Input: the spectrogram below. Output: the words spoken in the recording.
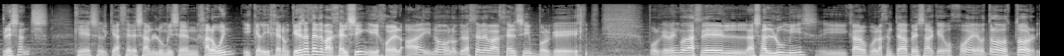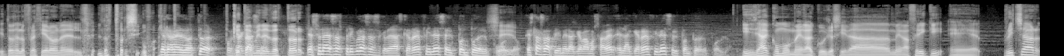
Pleasance, que es el que hace de Sam Loomis en Halloween, y que le dijeron, ¿quieres hacer de Van Helsing? Y dijo él, ay, no, no quiero hacer de Van Helsing porque... Porque vengo de hacer el- a Sam Loomis y claro, pues la gente va a pensar que, ojo, es otro doctor. Y entonces le ofrecieron el, el doctor Seward. Que también es doctor. por Que si también es doctor. Es una de esas películas en las que Renfield es el tonto del Sí. pueblo. Esta es la primera que vamos a ver en la que Renfield es el tonto del pueblo. Y ya como mega curiosidad, mega friki, eh, Richard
